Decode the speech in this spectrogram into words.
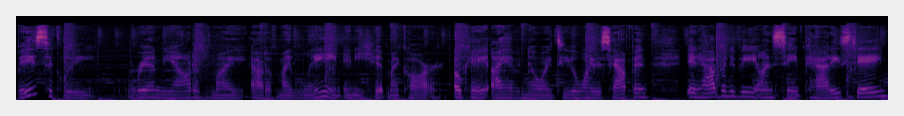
basically ran me out of my out of my lane and he hit my car. Okay, I have no idea why this happened. It happened to be on St. Patty's Day,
